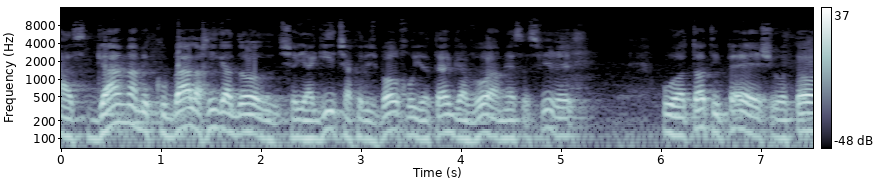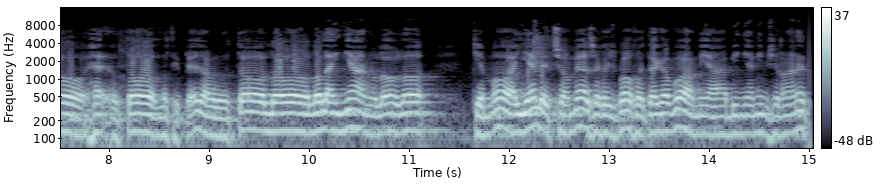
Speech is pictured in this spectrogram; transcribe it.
אז גם המקובל הכי גדול שיגיד שהקדוש ברוך הוא יותר גבוה מעשר ספירס, הוא אותו טיפש, הוא אותו, אותו לא טיפש, אבל אותו לא, לא לעניין, הוא לא, לא כמו הילד שאומר שהקדוש ברוך הוא יותר גבוה מהבניינים של המנהטן.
